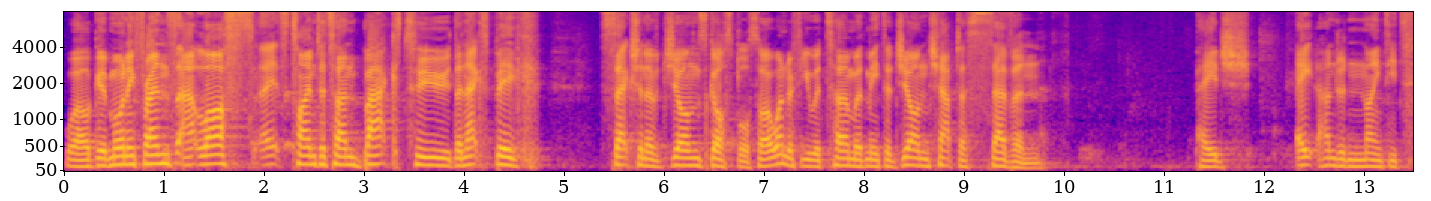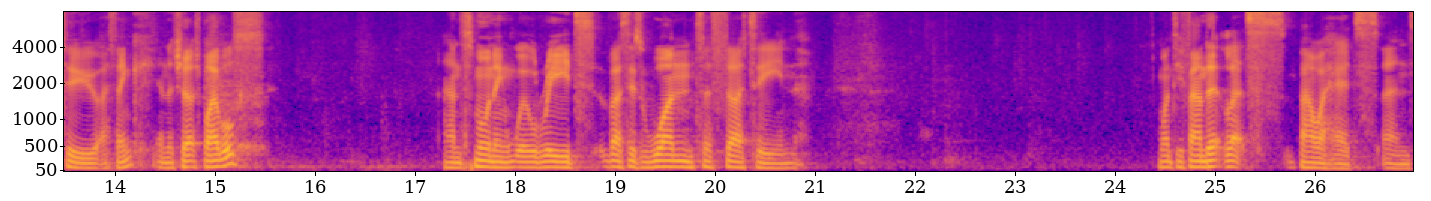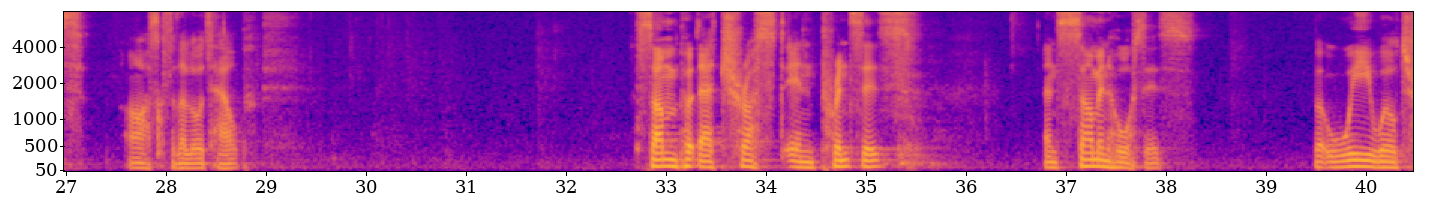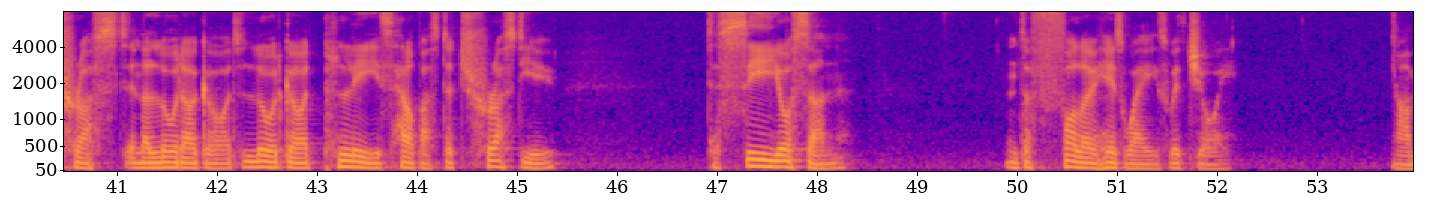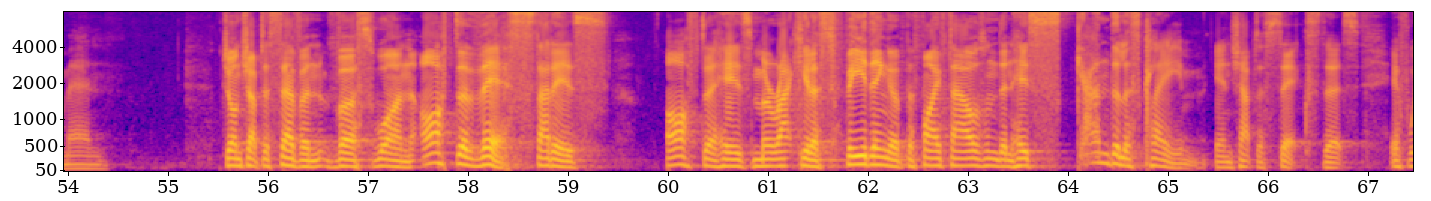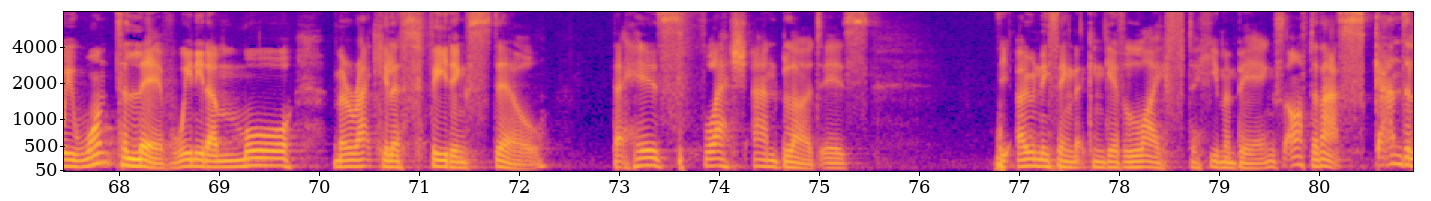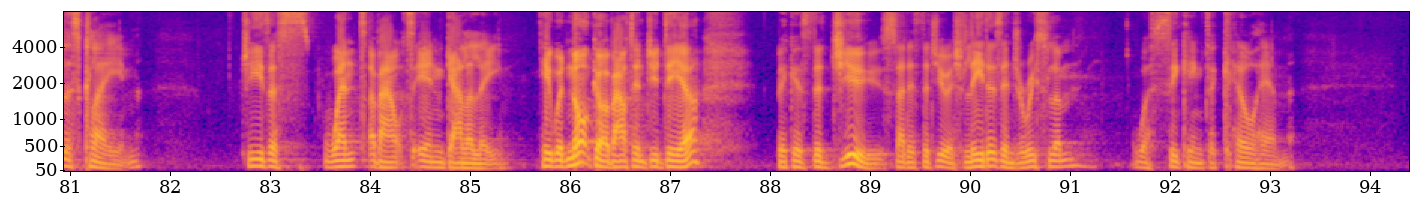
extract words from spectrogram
Well, good morning, friends. At last, it's time to turn back to the next big section of John's Gospel. So I wonder if you would turn with me to John chapter 7, page 892, I think, in the church Bibles. And this morning we'll read verses 1 to 13. Once you found it, let's bow our heads and ask for the Lord's help. Some put their trust in princes, and some in horses. But we will trust in the Lord our God. Lord God, please help us to trust you, to see your Son, and to follow his ways with joy. Amen. John chapter 7, verse 1. After this, that is, after his miraculous feeding of the 5,000 and his scandalous claim in chapter 6 that if we want to live, we need a more miraculous feeding still, that his flesh and blood is the only thing that can give life to human beings. After that scandalous claim, Jesus went about in Galilee. He would not go about in Judea because the Jews, that is, the Jewish leaders in Jerusalem, were seeking to kill him.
